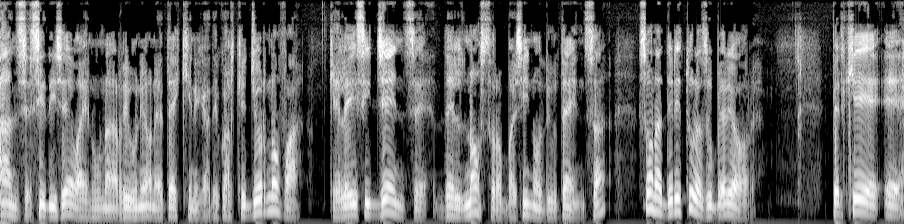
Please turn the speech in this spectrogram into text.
Anzi, si diceva in una riunione tecnica di qualche giorno fa che le esigenze del nostro bacino di utenza sono addirittura superiori perché eh,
